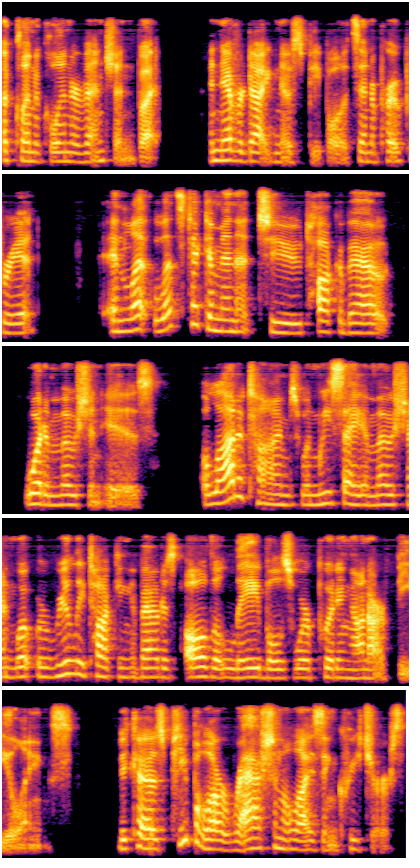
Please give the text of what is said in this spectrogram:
a clinical intervention, but I never diagnose people. It's inappropriate. And let, let's take a minute to talk about what emotion is. A lot of times when we say emotion, what we're really talking about is all the labels we're putting on our feelings because people are rationalizing creatures.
